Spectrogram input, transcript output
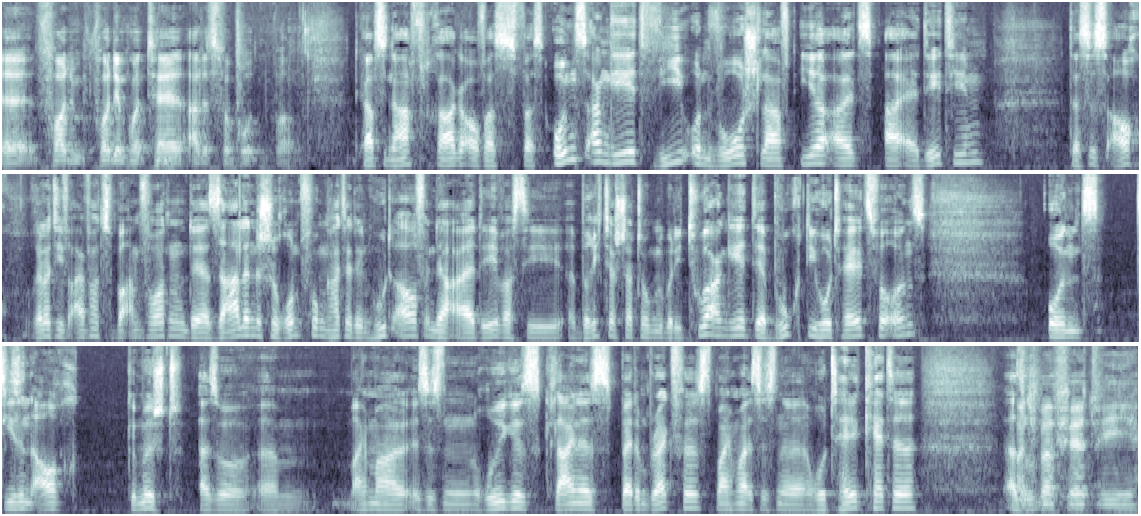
äh, vor, dem, vor dem Hotel, alles verboten worden. Da gab es die Nachfrage auch, was, was uns angeht. Wie und wo schlaft ihr als ARD-Team? Das ist auch relativ einfach zu beantworten. Der saarländische Rundfunk hat ja den Hut auf in der ARD, was die Berichterstattung über die Tour angeht. Der bucht die Hotels für uns und die sind auch gemischt. Also ähm, manchmal ist es ein ruhiges, kleines Bed and Breakfast, manchmal ist es eine Hotelkette. Also Manchmal fährt wie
